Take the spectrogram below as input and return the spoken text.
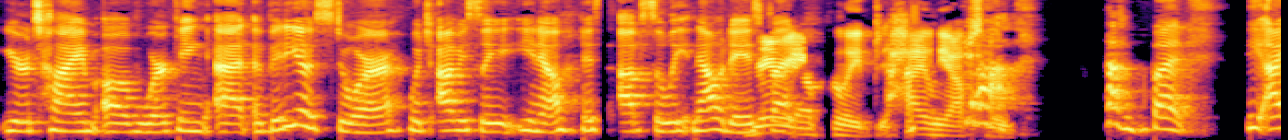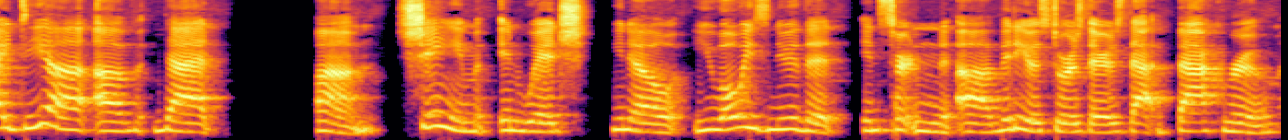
your time of working at a video store, which obviously, you know, is obsolete nowadays. Very but, obsolete, highly obsolete. Yeah. but the idea of that um, shame in which you know, you always knew that in certain uh, video stores, there's that back room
